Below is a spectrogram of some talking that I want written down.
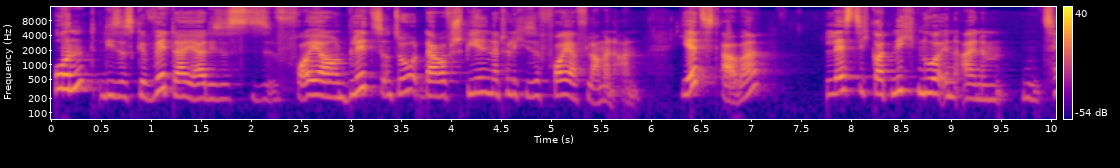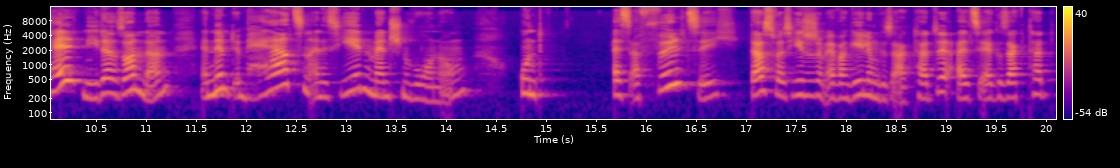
Und dieses Gewitter, ja, dieses Feuer und Blitz und so, darauf spielen natürlich diese Feuerflammen an. Jetzt aber lässt sich Gott nicht nur in einem Zelt nieder, sondern er nimmt im Herzen eines jeden Menschen Wohnung und es erfüllt sich das, was Jesus im Evangelium gesagt hatte, als er gesagt hat,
